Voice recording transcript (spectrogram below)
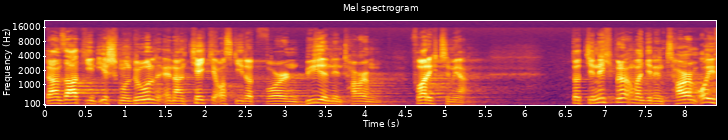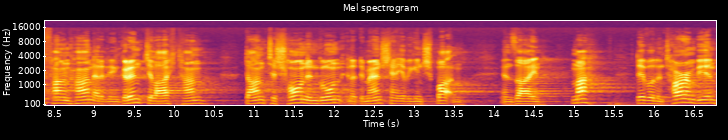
dan zat je in eerst mal doel en dan kijk je als je dat een buien den term vorig zu merken. Dat je nicht brauchen, wenn je den term aufhauen haben oder den Grund gelegt haben, dann zu schonen gehen und die Menschen ewig spotten und sagen, ma, der will einen term buen,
